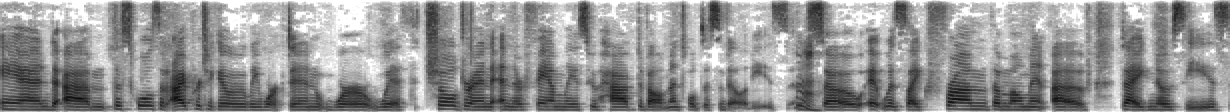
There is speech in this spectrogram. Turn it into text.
and um, the schools that I particularly worked in were with children and their families who have developmental disabilities. And hmm. so it was like from the moment of diagnoses,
